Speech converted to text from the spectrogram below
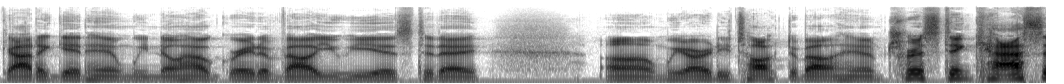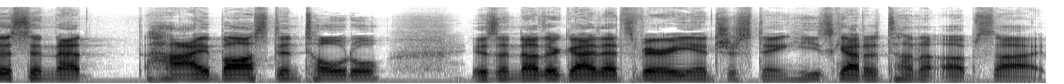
Got to get him. We know how great a value he is today. Um, we already talked about him. Triston Casas in that high Boston total is another guy that's very interesting. He's got a ton of upside.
